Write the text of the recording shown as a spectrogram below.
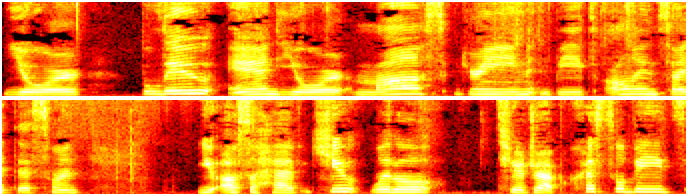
your blue and your moss green beads all inside this one. You also have cute little teardrop crystal beads.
